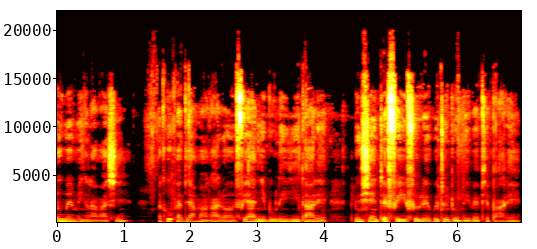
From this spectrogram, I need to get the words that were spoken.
ားလုံးပဲမင်္ဂလာပါရှင်အခုဖတ်ပြမှာကတော့ဖျာညီပူလေးရေးသားတဲ့လူရှင်တဖီဆိုတဲ့ဝိတ္ထုတူလေးပဲဖြစ်ပါတယ်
